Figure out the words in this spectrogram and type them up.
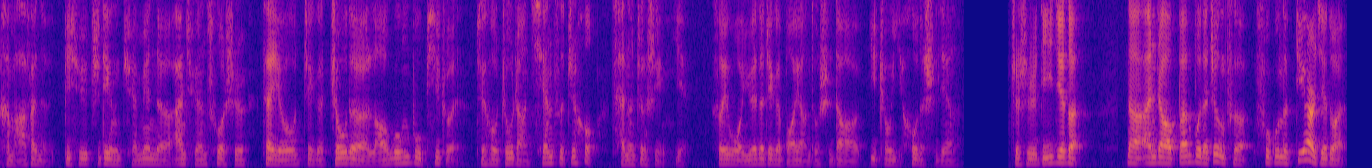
很麻烦的，必须制定全面的安全措施，再由这个州的劳工部批准，最后州长签字之后才能正式营业。所以我约的这个保养都是到一周以后的时间了，这是第一阶段。那按照颁布的政策，复工的第二阶段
